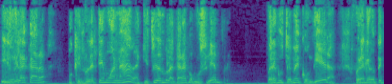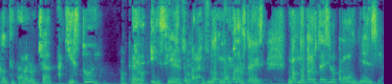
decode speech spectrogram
Y doy la cara porque no le temo a nada. Aquí estoy dando la cara como siempre. Fuera que usted me escondiera, fuera que no te contestara los chats, aquí estoy. Pero insisto, eso- para, eso- No, no para ustedes, no, no para ustedes, sino para la audiencia.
